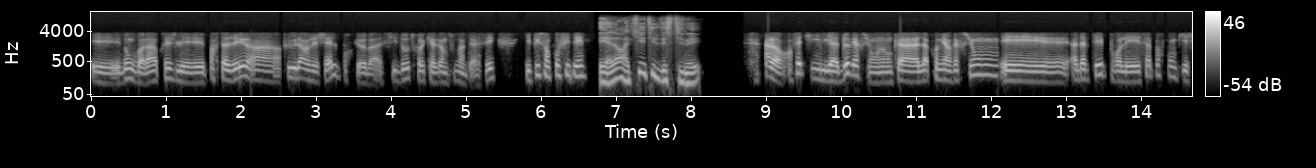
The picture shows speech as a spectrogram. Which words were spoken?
Et donc voilà, après je l'ai partagé à plus large échelle pour que bah, si d'autres casernes sont intéressés, qu'ils puissent en profiter. Et alors, à qui est-il destiné? Alors, en fait, il y a deux versions. Donc, la, première version est adaptée pour les sapeurs-pompiers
